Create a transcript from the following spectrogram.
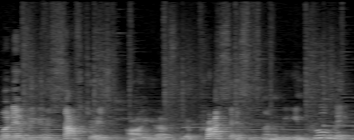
whatever your software is or your, your process is going to be improving.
